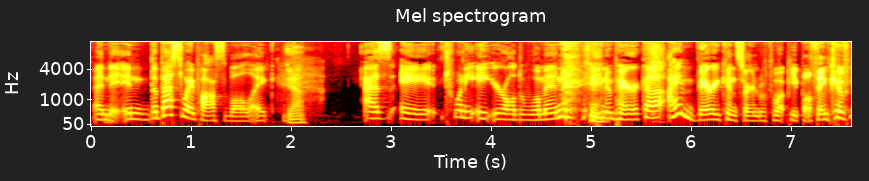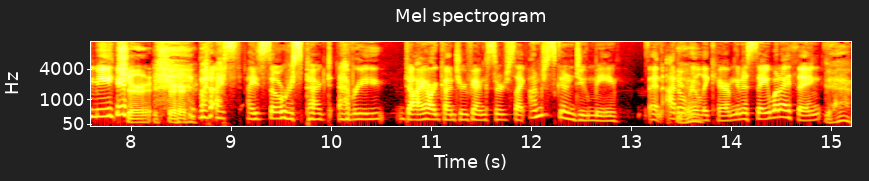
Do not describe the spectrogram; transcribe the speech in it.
And in the best way possible. Like, yeah, as a 28 year old woman in hmm. America, I am very concerned with what people think of me. sure, sure. But I, I so respect every diehard country fan because they're just like, I'm just going to do me. And I don't Yeah. really care. I'm going to say what I think. Yeah.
